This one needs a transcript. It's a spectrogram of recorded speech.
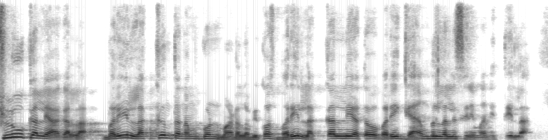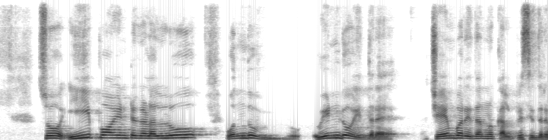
ಫ್ಲೂಕಲ್ಲಿ ಆಗಲ್ಲ. ಬರೀ ಲಕ್ ಅಂತ ನಂಬ್ಕೊಂಡು ಮಾಡಲ್ಲ. ಬಿಕಾಸ್ ಬರೀ ಲಕ್ಕಲ್ಲಿ ಅಥವಾ ಬರೀ ಗ್ಯಾಂಬಲ್ ಅಲ್ಲಿ ಸಿನಿಮಾ ನಿಂತಿಲ್ಲ. ಸೊ ಈ ಪಾಯಿಂಟ್ಗಳಲ್ಲೂ ಒಂದು ವಿಂಡೋ ಇದ್ದರೆ ಚೇಂಬರ್ ಇದನ್ನು ಕಲ್ಪಿಸಿದರೆ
